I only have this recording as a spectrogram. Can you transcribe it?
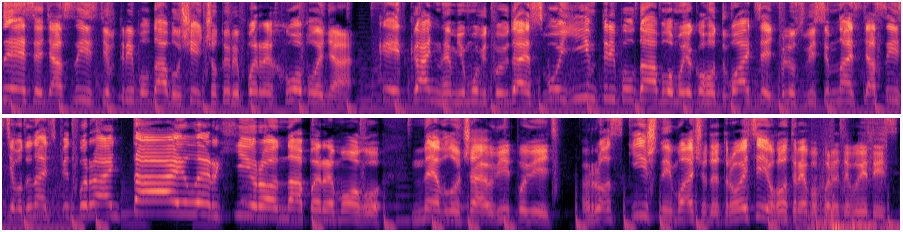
10 асистів, трипл-дабл, ще й 4 перехоплення. Кейт Канінгем йому відповідає своїм трипл-даблом, у якого 20 плюс 18 асистів, 11 підбирань. Тайлер Хіро на перемогу не влучає у відповідь. Розкішний матч у Детройті, його треба передивитись.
